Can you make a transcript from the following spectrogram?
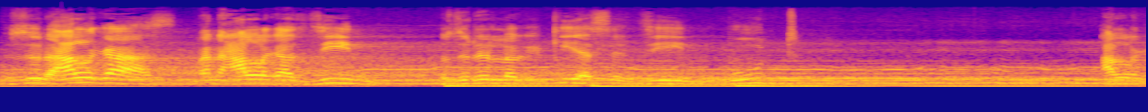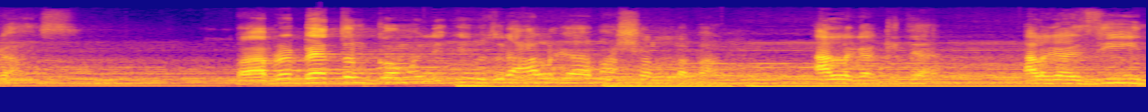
হুজুর আলগা মানে আলগা জিন। হুজুরের লগে কি আছে? জিন, বুট। আলগা আছে। আপনার বেতন কম হইলে কি হুজুর আলগা? মাসাল্লাহ ভালো। আলগা কিটা আলগা জিন।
